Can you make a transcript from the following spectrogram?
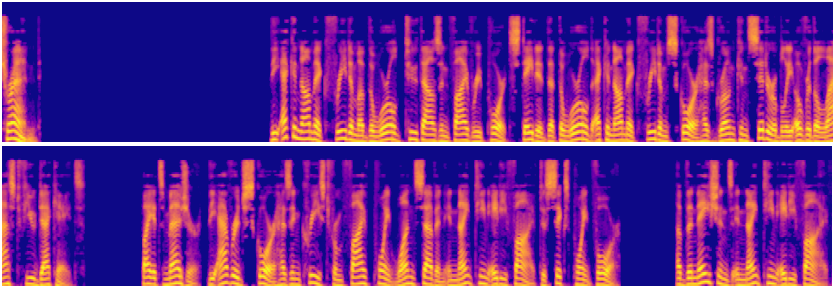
Trend. The Economic Freedom of the World 2005 report stated that the World Economic Freedom Score has grown considerably over the last few decades. By its measure, the average score has increased from 5.17 in 1985 to 6.4. Of the nations in 1985,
